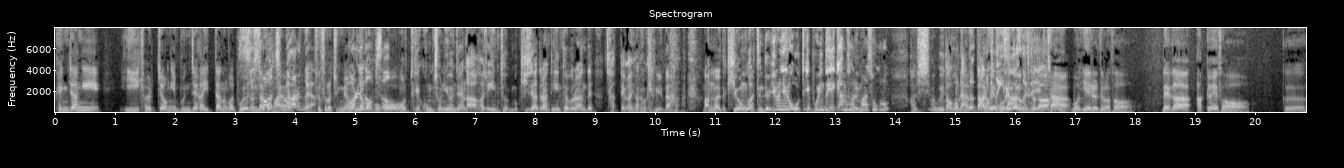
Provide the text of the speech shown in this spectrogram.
굉장히 이 결정이 문제가 있다는 걸 보여준다고 스스로 봐요. 증명하는 거야. 스스로 논리가 증명한다고 없어. 보고 어떻게 공천위원장에 나와가지고 인터뷰, 뭐 기자들한테 인터뷰를 하는데 잣대가 여러 개입니다. 막말도 귀여운 것 같은데요. 이런 얘기를 어떻게 본인도 얘기하면서 얼마나 속으로 아 씨발 왜 나, 나, 나를 왜 보낸 거야. 여기다가. 자, 뭐 예를 들어서 내가 학교에서 그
